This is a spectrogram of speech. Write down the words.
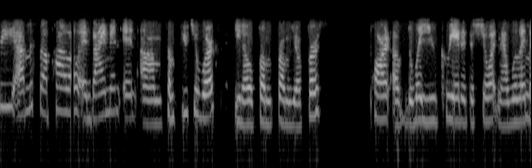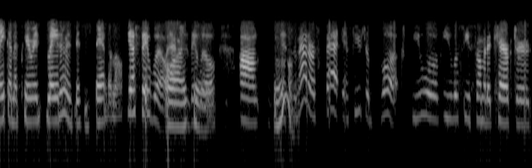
see uh, Mr. Apollo and Diamond in um, some future works? You know, from from your first part of the way you created the short. Now, will they make an appearance later? Is this a standalone? yes, they will. Or Actually, they will. Um, Ooh. as a matter of fact, in future books, you will you will see some of the characters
